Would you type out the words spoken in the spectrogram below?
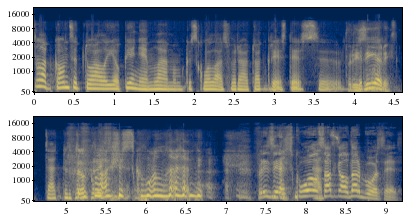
Nu, labi, konceptuāli jau pieņēma lēmumu, ka skolās varētu atgriezties. Frizieri? Ceturto klašu skolēni. Frizieru skolas atkal darbosies.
